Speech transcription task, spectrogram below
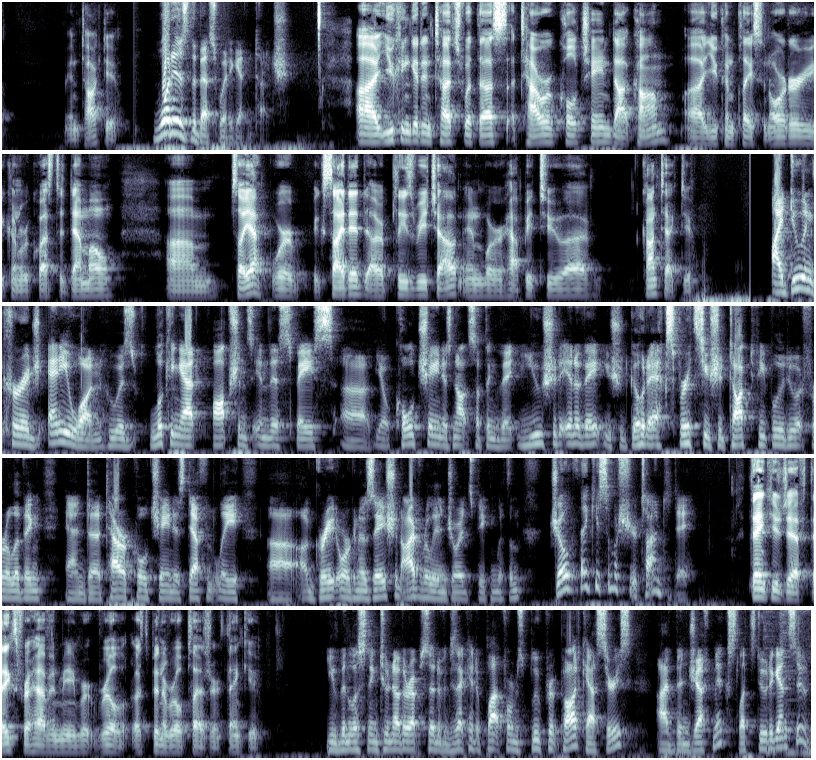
and talk to you. What is the best way to get in touch? Uh, you can get in touch with us at towercoldchain.com. Uh, you can place an order, you can request a demo. Um, so, yeah, we're excited. Uh, please reach out and we're happy to uh, contact you. I do encourage anyone who is looking at options in this space. Uh, you know, cold chain is not something that you should innovate. You should go to experts. You should talk to people who do it for a living. And uh, Tower Cold Chain is definitely a great organization. I've really enjoyed speaking with them. Joe, thank you so much for your time today. Thank you, Jeff. Thanks for having me. Real, it's been a real pleasure. Thank you. You've been listening to another episode of Executive Platform's Blueprint podcast series. I've been Jeff Mix. Let's do it again soon.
